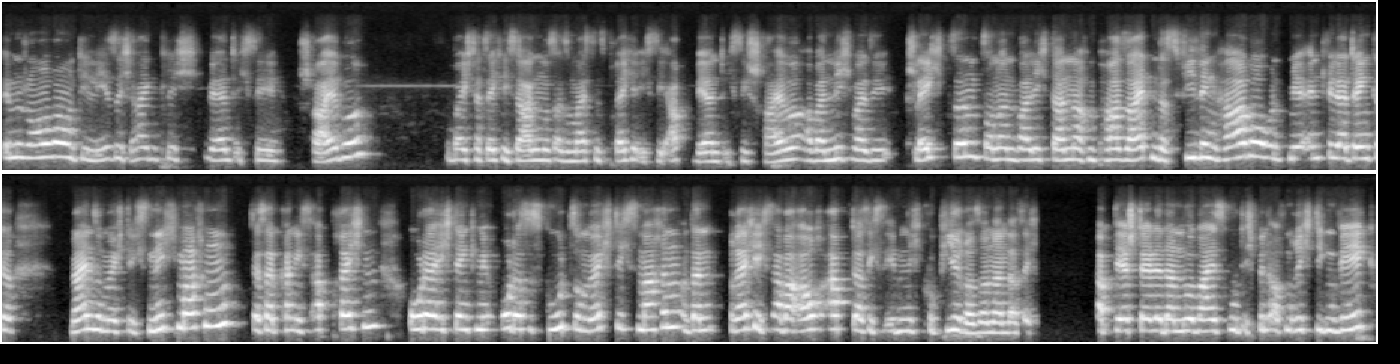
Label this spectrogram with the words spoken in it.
im Genre und die lese ich eigentlich, während ich sie schreibe. Wobei ich tatsächlich sagen muss, also meistens breche ich sie ab, während ich sie schreibe, aber nicht, weil sie schlecht sind, sondern weil ich dann nach ein paar Seiten das Feeling habe und mir entweder denke, nein, so möchte ich es nicht machen, deshalb kann ich es abbrechen. Oder ich denke mir, oh, das ist gut, so möchte ich es machen. Und dann breche ich es aber auch ab, dass ich es eben nicht kopiere, sondern dass ich ab der Stelle dann nur weiß, gut, ich bin auf dem richtigen Weg,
